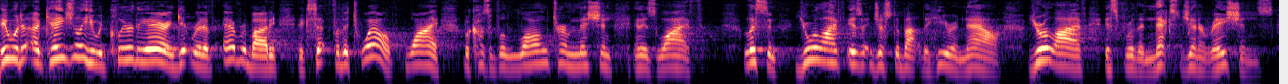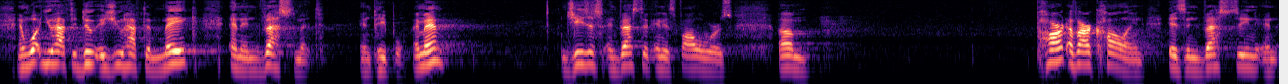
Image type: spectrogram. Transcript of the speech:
He would occasionally he would clear the air and get rid of everybody except for the 12. Why? Because of a long-term mission in his life. Listen, your life isn't just about the here and now. Your life is for the next generations. And what you have to do is you have to make an investment in people. Amen? Jesus invested in his followers. Um, part of our calling is investing in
